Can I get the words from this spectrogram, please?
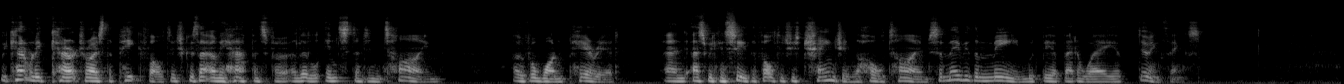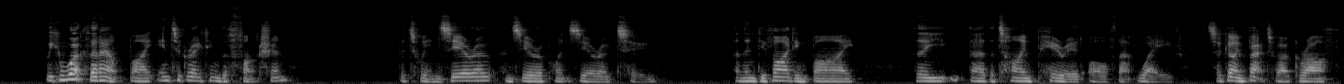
we can't really characterize the peak voltage because that only happens for a little instant in time over one period. And as we can see, the voltage is changing the whole time. So maybe the mean would be a better way of doing things. We can work that out by integrating the function between 0 and 0.02 and then dividing by the, uh, the time period of that wave. So going back to our graph,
